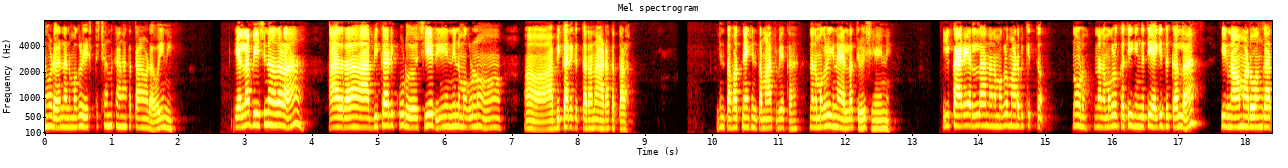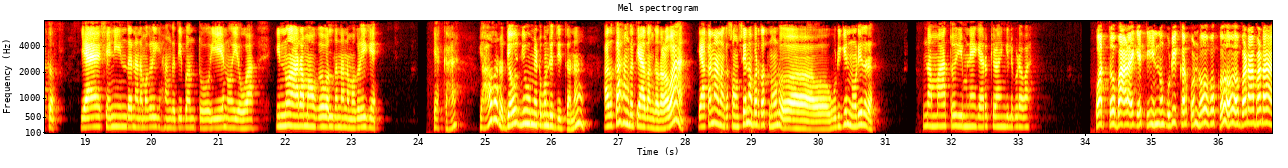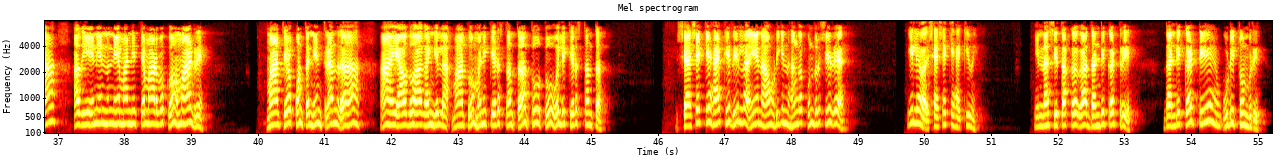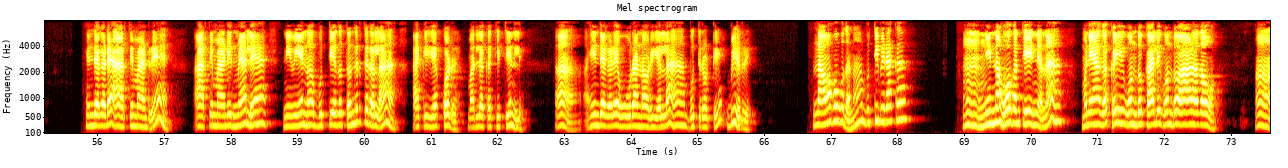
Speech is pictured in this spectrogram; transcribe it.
ನೋಡ ನನ್ನ ಮಗಳು ಎಷ್ಟು ಚಂದ ಕಾಣಕತ್ತಾಳ ನೋಡ, ವೈನಿ. ಎಲ್ಲ ಬೇಸಿನ ಅದಾಳ. ಆದ್ರ ಆ ಬಿಕಾರಿ ಕೂಡ ಸೇರಿ ನಿನ್ನ ಮಗಳನು, ಆ ಬಿಕಾರಿಗೆ ತರನ ಆಡಕತ್ತಾಳ. ಇಂಥ ಹೊತ್ನ್ಯಾಗ ಇಂಥ ಮಾತು ಬೇಕಾ. ನನ್ನ ಮಗಳಿಗೆ ನಾ ಎಲ್ಲ ತಿಳಿಸಿ ಹೇಳಿ ಈ ಕಾರ್ಯ ಎಲ್ಲ ನನ್ನ ಮಗಳು ಮಾಡಬೇಕಿತ್ತು. ನೋಡು, ನನ್ನ ಮಗಳು ಕತಿ ಹಿಂಗತಿ ಆಗಿದ್ದಕ್ಕಲ್ಲ, ಈಗ ನಾವು ಮಾಡುವಂಗಾತು. ಯಾ ಶನಿಯಿಂದ ನನ್ನ ಮಗಳಿಗೆ ಹಂಗತಿ ಬಂತು, ಏನೋ ಯವ್ವ, ಇನ್ನೂ ಆರಾಮ ಹೋಗವಲ್ದು ನನ್ನ ಮಗಳಿಗೆ. ಯಾಕ? ಯಾವಾಗ ದೇವ್ ನೀವು ಮೆಟ್ಕೊಂಡಿದ್ದಾನ ಅದಕ್ಕೆ ಹಂಗತಿ ಆದಂಗದಳವ ಯಾಕ ನನಗೆ ಸಂಶಯನ ಬರ್ತತ್ ನೋಡು ಹುಡುಗಿನ ನೋಡಿದ್ರೆ. ನಮ್ಮ ಮಾತು ಈ ಮನ್ಯಾಗ ಯಾರು ಕೇಳಂಗಿಲ್ಲ ಬಿಡವ ಹೊತ್ತು ಭಾಳ ಆಗೈತಿ, ಇನ್ನು ಗುಡಿ ಕರ್ಕೊಂಡು ಹೋಗ್ಬೇಕು, ಬಡ ಬಡ. ಅದು ಏನೇನು ನಿಯಮ ನಿತ್ಯ ಮಾಡ್ಬೇಕು ಮಾಡ್ರಿ. ಮಾತು ಹೇಳ್ಕೊಂತ ನಿಂತ್ರೆ ಅಂದ್ರೆ, ಆ, ಯಾವುದು ಆಗಂಗಿಲ್ಲ. ಮಾತು ಮನೆ ಕೆಡಿಸ್ತಂತ ತೂತು ಒಲಿ ಕೆಡಿಸ್ತಂತ. ಶಾಸಕ್ಕೆ ಹಾಕಿದಿಲ್ಲ, ಏನು ಆ ಹುಡುಗಿನ ಹಂಗೆ ಕುಂದ್ರಿಸಿದ್ರೆ ಇಲ್ಲವ ಶಾಸಕ್ಕೆ ಹಾಕಿವಿ. ಇನ್ನು ಸೀತಕ್ಕಗ ದಂಡಿ ಕಟ್ರಿ. ದಂಡಿ ಕಟ್ಟಿ ಉಡಿ ತುಂಬ್ರಿ. ಹಿಂದೆಗಡೆ ಆರತಿ ಮಾಡ್ರಿ. ಆರತಿ ಮಾಡಿದ ಮೇಲೆ ನೀವೇನು ಬುತ್ತಿ ಅದು ತಂದಿರ್ತೀರಲ್ಲ, ಆಕಿಗೆ ಕೊಡ್ರಿ. ಮೊದ್ಲಕ್ಕೆ ತಿನ್ಲಿ. ಹಾಂ, ಹಿಂದೆಗಡೆ ಊರನ್ನವರಿಗೆಲ್ಲ ಬುತ್ತಿ ರೊಟ್ಟಿ ಬೀರ್ರಿ. ನಾವ ಹೋಗುದನ ಬುತ್ತಿ ಬೀರಾಕ? ಹ್ಞೂ ನಿನ್ನ ಹೋಗಂತ ಇನ್ನೇನ ಮನ್ಯಾಗ ಕೈಗೊಂದು ಕಾಲಿಗೊಂದು ಆಳದವು ಹ್ಞೂ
